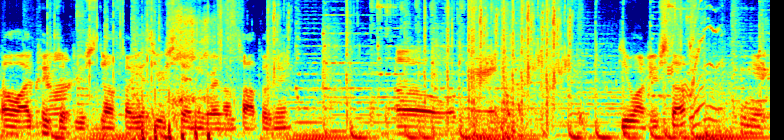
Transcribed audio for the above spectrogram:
Oh, I picked up your stuff. I guess you're standing right on top of me. Oh, okay. Do you want your stuff? Yeah,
